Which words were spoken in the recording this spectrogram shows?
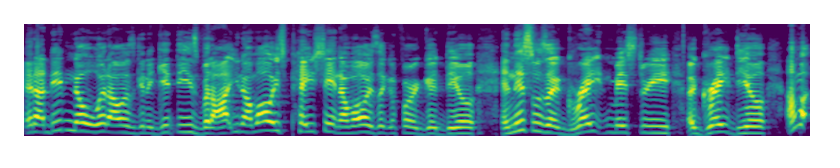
And I didn't know what I was gonna get these, but I, you know, I'm always patient. I'm always looking for a good deal. And this was a great mystery, a great deal. I'm a,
